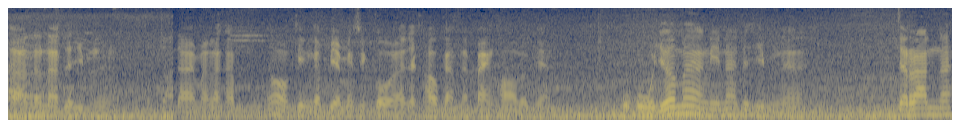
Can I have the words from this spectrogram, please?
ทานแล้วน่าจะอิ่มได้มาแล้วครับโอ้กินกับเบียร์เม็กซิโกน่าจะเข้ากันนะแป้งห่อแบบนี้ โอ้โห เยอะมากนี่น่าจะอิ่มนะจรันนะ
